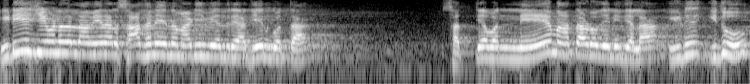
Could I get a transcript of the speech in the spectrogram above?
ಇಡೀ ಜೀವನದಲ್ಲಿ ನಾವೇನಾದ್ರು ಸಾಧನೆಯನ್ನು ಮಾಡೀವಿ ಅಂದರೆ ಅದೇನು ಗೊತ್ತಾ? ಸತ್ಯವನ್ನೇ ಮಾತಾಡೋದೇನಿದೆಯಲ್ಲ, ಇಡೀ, ಇದು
